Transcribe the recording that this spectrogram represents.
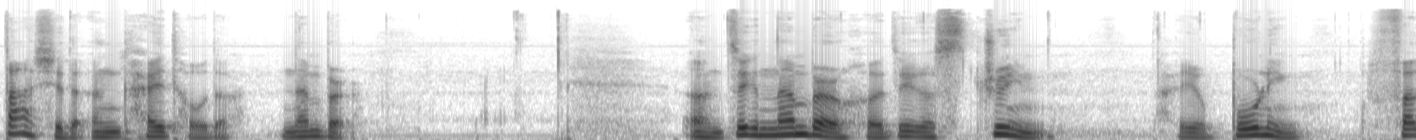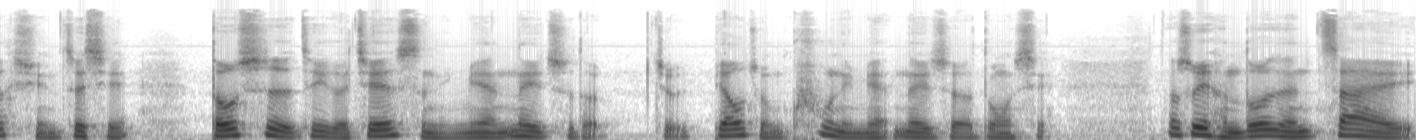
大写的 N 开头的 number。嗯，这个 number 和这个 string，还有 boolean function 这些都是这个 JS 里面内置的，就标准库里面内置的东西。那所以很多人在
